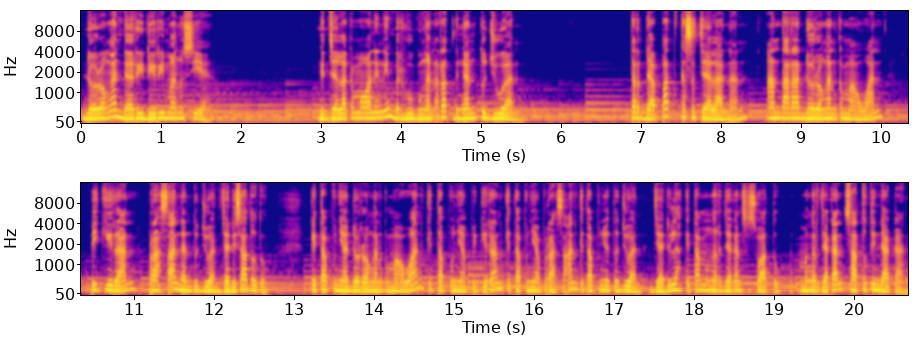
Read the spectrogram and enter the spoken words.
dorongan dari diri manusia. Gejala kemauan ini berhubungan erat dengan tujuan. Terdapat kesejalanan antara dorongan kemauan, pikiran, perasaan, dan tujuan. Jadi satu tuh. Kita punya dorongan kemauan, kita punya pikiran, kita punya perasaan, kita punya tujuan. Jadilah kita mengerjakan sesuatu, mengerjakan satu tindakan.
